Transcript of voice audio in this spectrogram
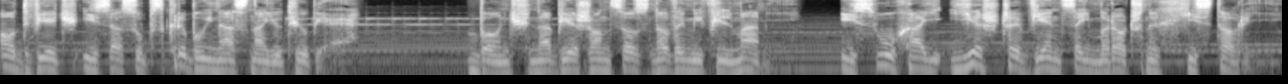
Odwiedź i zasubskrybuj nas na YouTubie. Bądź na bieżąco z nowymi filmami i słuchaj jeszcze więcej mrocznych historii.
